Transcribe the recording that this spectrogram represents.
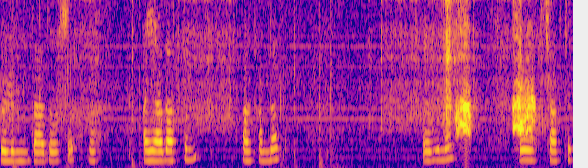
bölüm daha doğrusu. Heh. Ayağı da attım arkamdan. Ve bu ne? Oh çarptık.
